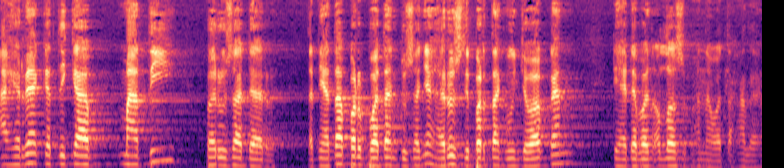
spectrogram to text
akhirnya ketika mati baru sadar. Ternyata perbuatan dosanya harus dipertanggungjawabkan di hadapan Allah Subhanahu wa taala.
